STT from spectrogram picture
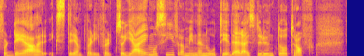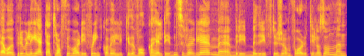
for det er ekstremt verdifullt. Så jeg må si fra min NHO-tid, jeg reiste rundt og traff Jeg var jo privilegert, jeg traff jo bare de flinke og vellykkede folka hele tiden, selvfølgelig, med bedrifter som får det til og sånn, men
